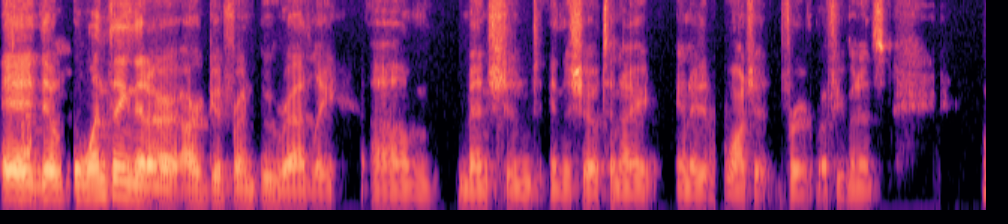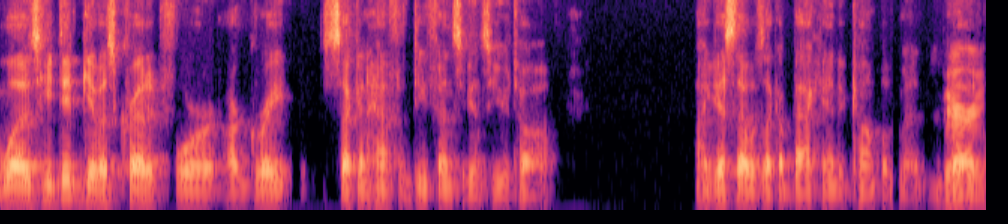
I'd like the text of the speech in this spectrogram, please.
the one thing that our, our good friend Boo Radley um, mentioned in the show tonight, and I did watch it for a few minutes, was he did give us credit for our great second half of defense against Utah. I guess that was like a backhanded compliment. Very.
